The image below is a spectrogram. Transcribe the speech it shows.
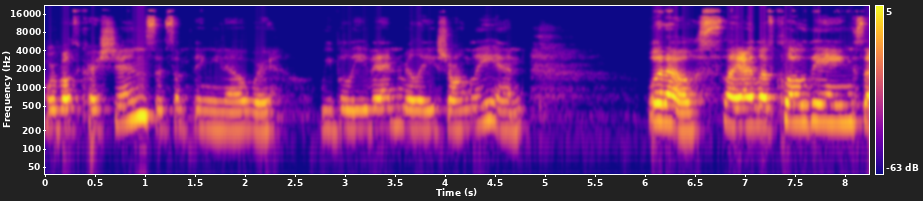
we're both Christians. It's something you know we're we believe in really strongly, and what else? Like I love clothing, so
